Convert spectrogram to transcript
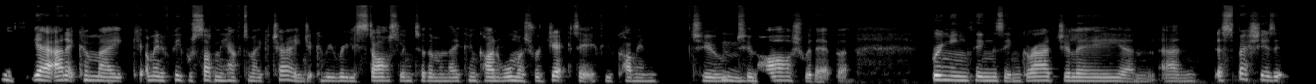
Yes. Yeah, and it can make, I mean, if people suddenly have to make a change, it can be really startling to them and they can kind of almost reject it if you come in too Hmm. too harsh with it. But bringing things in gradually and and especially as it,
